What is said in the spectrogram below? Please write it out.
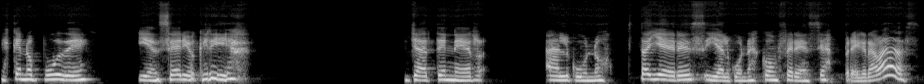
es que no pude, y en serio quería, ya tener algunos talleres y algunas conferencias pregrabadas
